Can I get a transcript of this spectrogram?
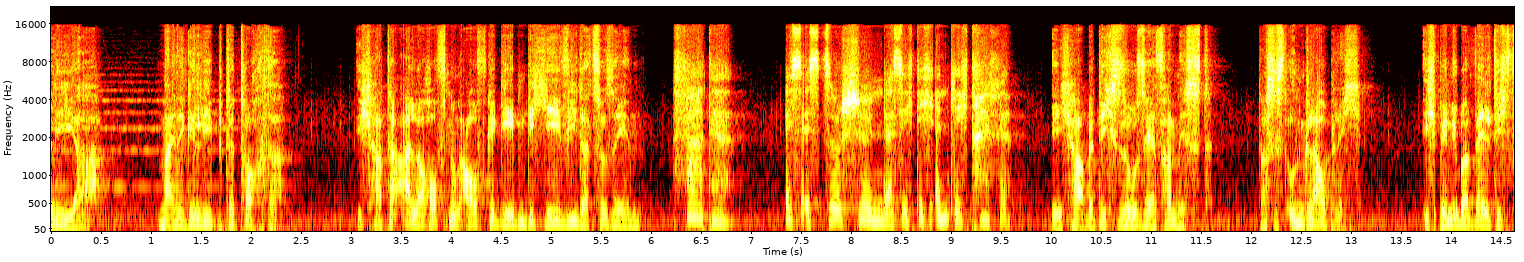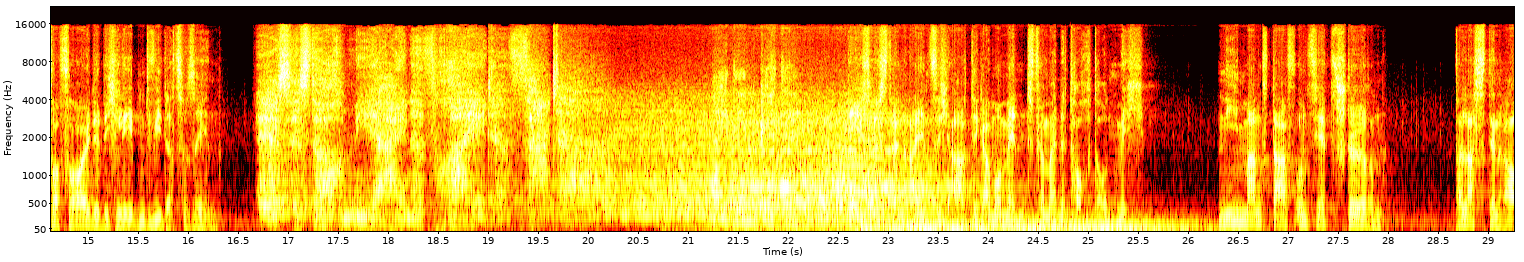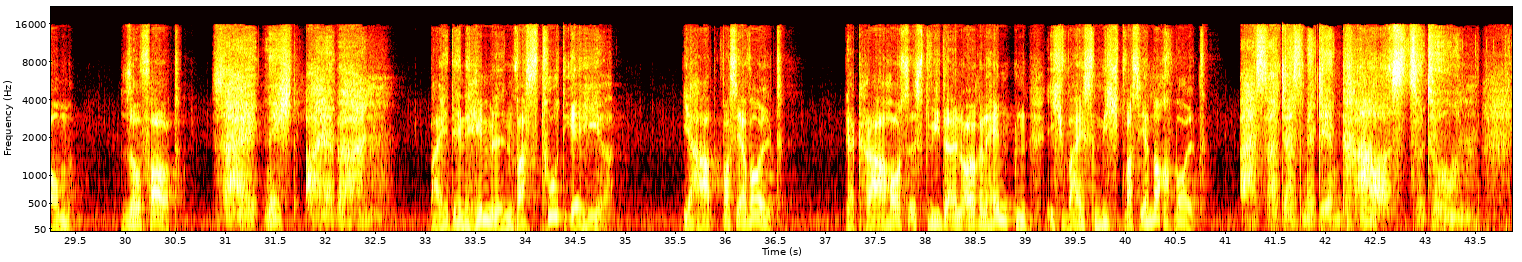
Alia, meine geliebte Tochter. Ich hatte alle Hoffnung aufgegeben, dich je wiederzusehen. Vater, es ist so schön, dass ich dich endlich treffe. Ich habe dich so sehr vermisst. Das ist unglaublich. Ich bin überwältigt vor Freude, dich lebend wiederzusehen. Es ist auch mir eine Freude, Vater. Bei den Göttern. Dies ist ein einzigartiger Moment für meine Tochter und mich. Niemand darf uns jetzt stören. Verlasst den Raum. Sofort. Seid nicht albern. Bei den Himmeln, was tut ihr hier? Ihr habt, was ihr wollt. Der Krahos ist wieder in euren Händen. Ich weiß nicht, was ihr noch wollt. Was hat das mit dem Chaos zu tun?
